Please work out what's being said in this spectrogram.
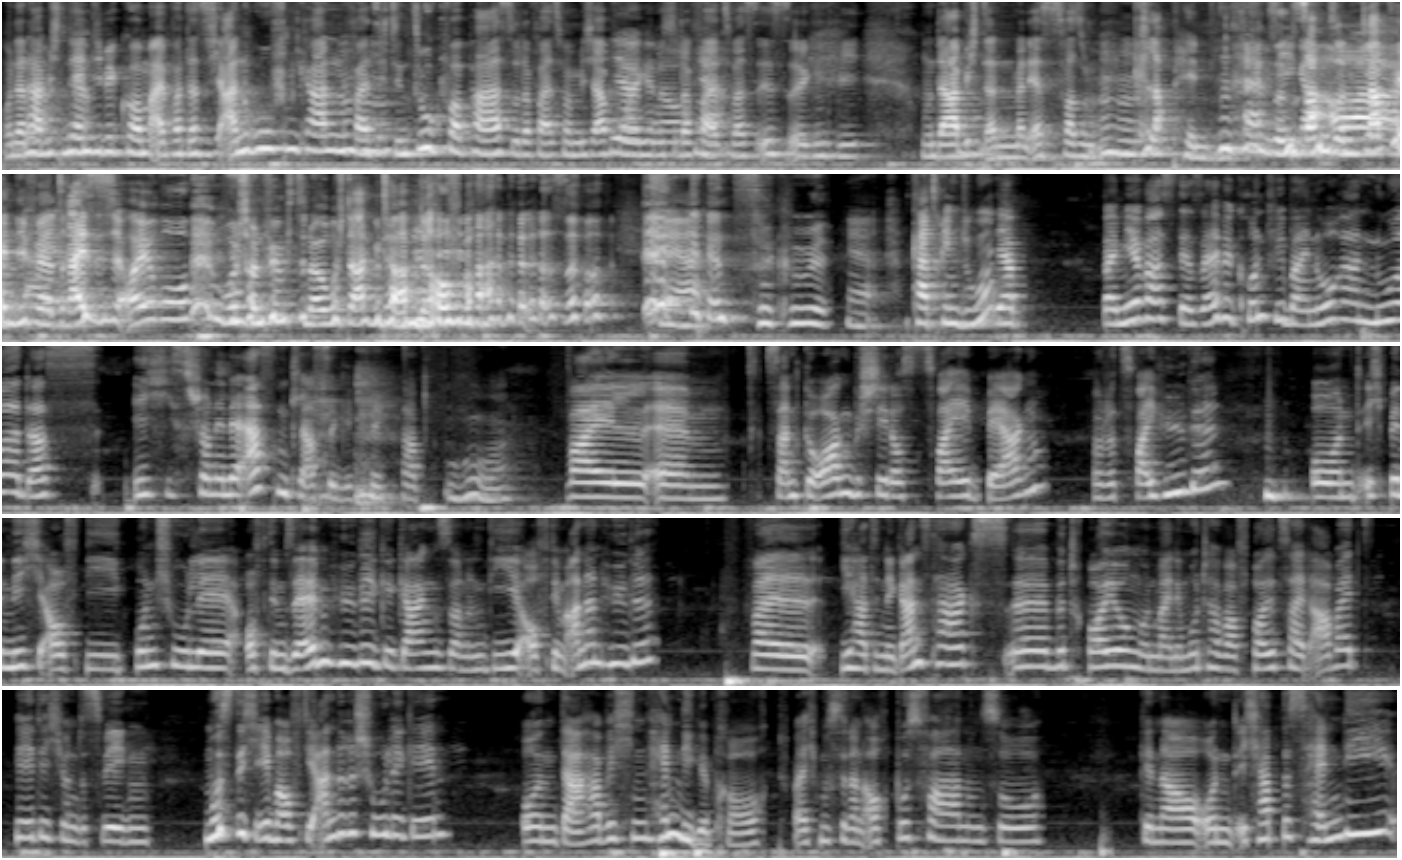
Und dann ja, habe ich ein. Handy bekommen, einfach, dass ich anrufen kann, mhm. falls ich den Zug verpasse oder falls man mich abholen genau. muss oder falls was ist irgendwie. Und da habe ich dann, mein erstes war so ein mhm. Klapp-Handy. so ein Samsung oh, Klapp-Handy für 30 Euro, wo schon 15 Euro Startguthaben drauf waren oder so. Ja. so cool. Ja. Katrin, du? Ja, bei mir war es derselbe Grund wie bei Nora, nur dass ich es schon in der ersten Klasse gekriegt habe. Uh. Weil ähm, St. Georgen besteht aus zwei Bergen oder zwei Hügeln. Und ich bin nicht auf die Grundschule auf demselben Hügel gegangen, sondern die auf dem anderen Hügel weil die hatte eine Ganztagsbetreuung äh, und meine Mutter war Vollzeit arbeitstätig und deswegen musste ich eben auf die andere Schule gehen. Und da habe ich ein Handy gebraucht, weil ich musste dann auch Bus fahren und so. Genau, und ich habe das Handy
